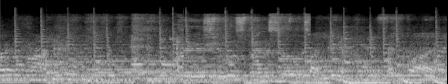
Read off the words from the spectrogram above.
She was like so.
